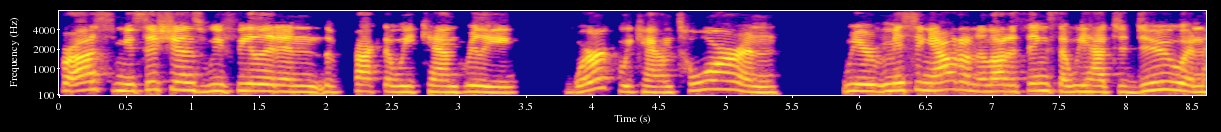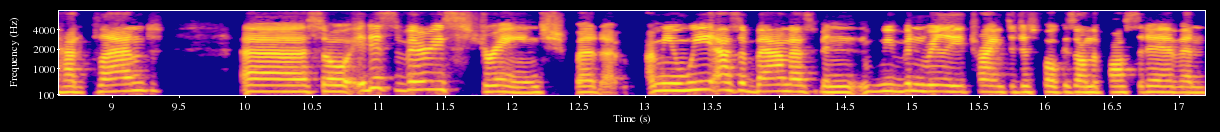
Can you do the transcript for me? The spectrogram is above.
for us musicians, we feel it in the fact that we can't really work, we can't tour, and we're missing out on a lot of things that we had to do and had planned. Uh, so it is very strange, but uh, I mean, we as a band has been we've been really trying to just focus on the positive and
